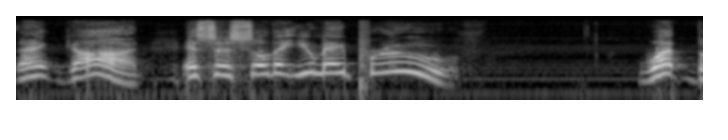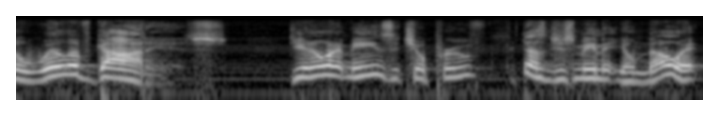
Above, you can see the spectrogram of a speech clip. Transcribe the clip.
Thank God. It says, so that you may prove what the will of God is. Do you know what it means that you'll prove? It doesn't just mean that you'll know it,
